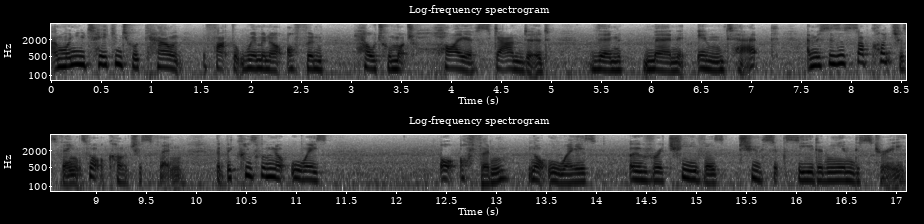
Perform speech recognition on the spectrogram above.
And when you take into account the fact that women are often held to a much higher standard than men in tech, and this is a subconscious thing, it's not a conscious thing, but because women are always, or often, not always, overachievers to succeed in the industry,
